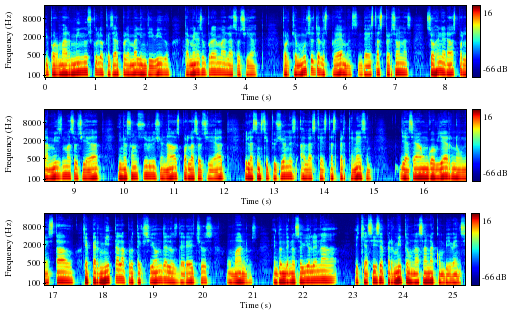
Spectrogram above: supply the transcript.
y por más minúsculo que sea el problema del individuo, también es un problema de la sociedad, porque muchos de los problemas de estas personas son generados por la misma sociedad y no son solucionados por la sociedad y las instituciones a las que éstas pertenecen, ya sea un gobierno, un Estado, que permita la protección de los derechos humanos, en donde no se viole nada y que así se permita una sana convivencia.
